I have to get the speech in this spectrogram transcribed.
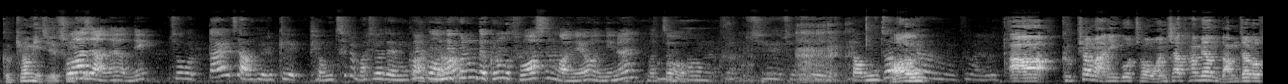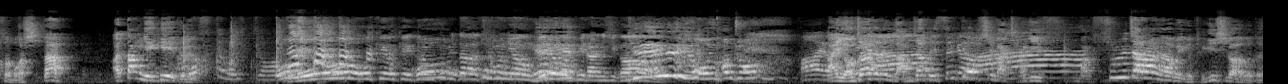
극혐이지. 술. 좋아하지 않아요 언니? 저거 따르지 않고 이렇게 병째로 마셔야 되는 거 그러니까 아니야? 언니 그런데 그런 거 좋아하시는 거 아니에요 언니는? 맞죠? 아, 그렇지. 저거 남자들은 그 우리 아, 극혐 아니고 저 원샷 하면 남자로서 멋있다? 아, 딱 얘기해줘요. 멋있죠, 멋있죠. 오, 오케이, 오케이. 그럼 오. 좀 이따 최문이 형 예, 매력 예. 어필하는 시간. 예, 예, 예, 어, 줘. 아, 아. 여자들은 남자들이 쓸데없이 막. 자기 막 술 자랑하고 이거 되게 싫어하거든.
